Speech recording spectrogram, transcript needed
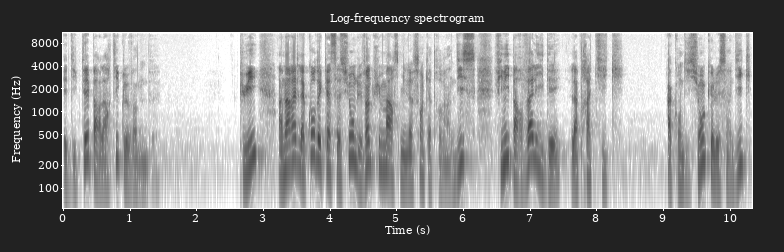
édictée par l'article 22. Puis, un arrêt de la Cour de cassation du 28 mars 1990 finit par valider la pratique, à condition que le syndic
